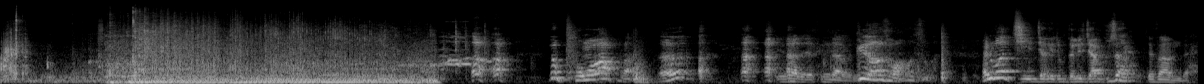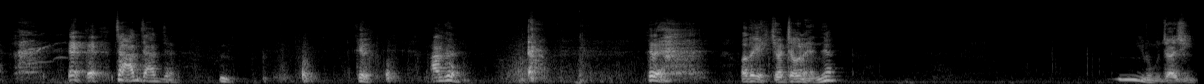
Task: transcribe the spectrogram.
너 붕어 왔구나. 어? 인사드렸습니다, 아버지. 그래 어서 와 어서 와. 아니 뭐 진작에 좀 들리지 않고서. 죄송합니다. 자 앉아 앉아. 응. 그래 안 그래. 그래 어떻게 결정은 했냐? 음, 이놈의 자식.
